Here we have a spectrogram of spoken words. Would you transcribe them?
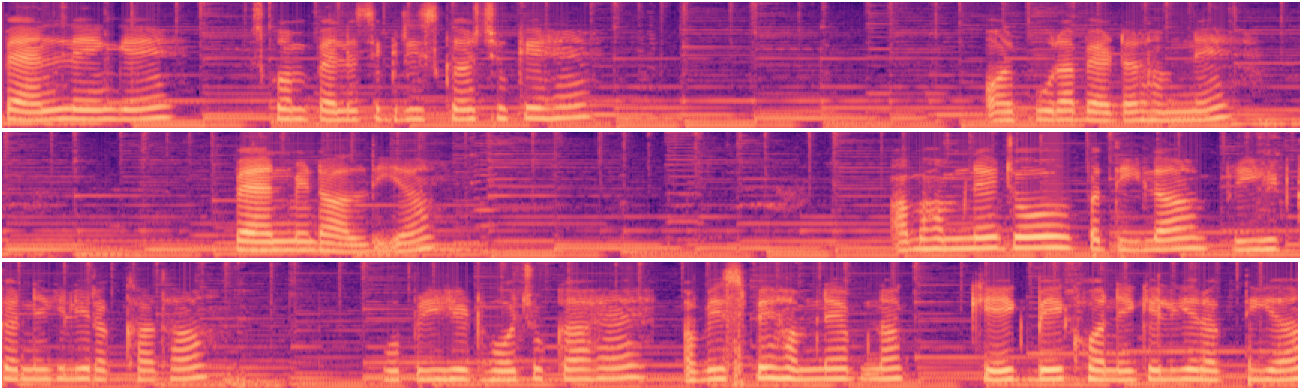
पैन लेंगे। इसको हम पहले से ग्रीस कर चुके हैं। और पूरा बैटर हमने पैन में डाल दिया। अब हमने जो पतीला प्री हीट करने के लिए रखा था, वो प्री हीट हो चुका है। अब इस पर हमने अपना केक बेक होने के लिए रख दिया।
